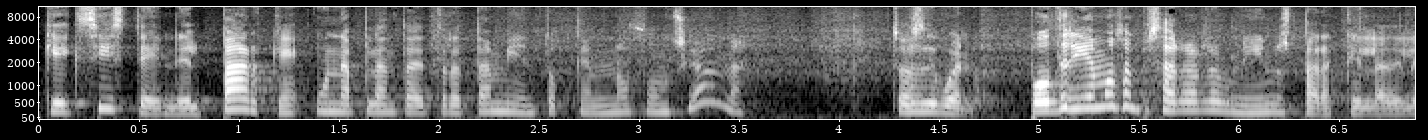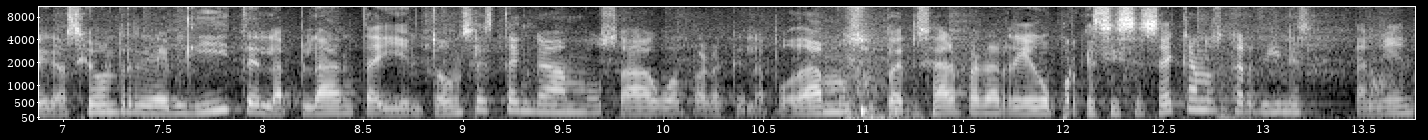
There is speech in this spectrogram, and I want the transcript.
Que existe en el parque una planta de tratamiento que no funciona. Entonces, bueno, podríamos empezar a reunirnos para que la delegación rehabilite la planta y entonces tengamos agua para que la podamos utilizar para riego, porque si se secan los jardines también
